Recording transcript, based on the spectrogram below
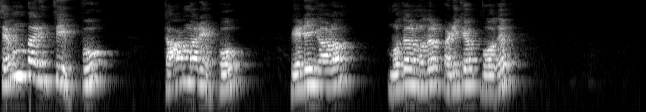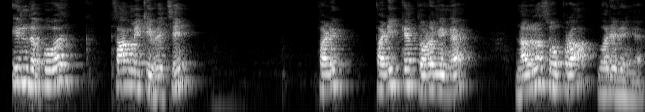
செம்பருத்தி பூ தாமரை பூ வெடிகாலம் முதல் முதல் படிக்க போது இந்த பூவை சாமிக்கு வச்சு படி படிக்க தொடங்குங்க. நல்லா சூப்பராக வருவீங்க.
